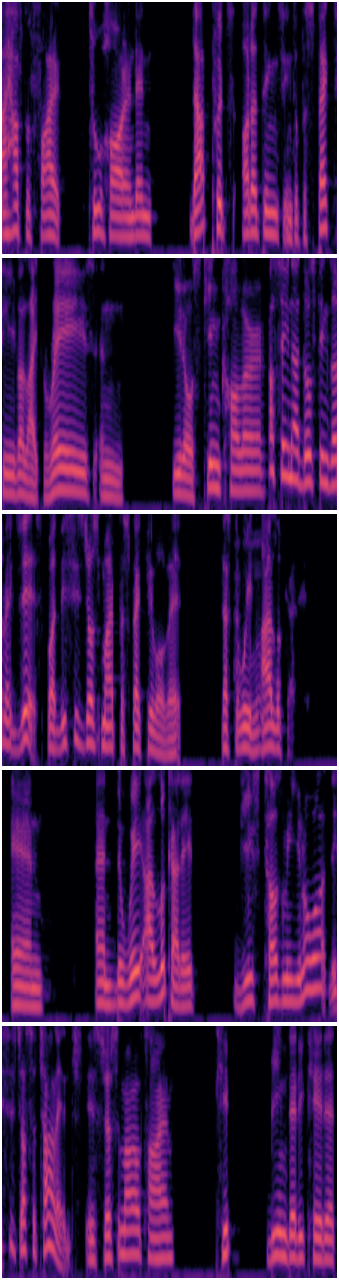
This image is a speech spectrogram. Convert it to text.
I have to fight too hard. And then that puts other things into perspective, uh, like race and you know, skin color. I'm not saying that those things don't exist, but this is just my perspective of it. That's the way I look at it. And and the way I look at it gives tells me, you know what, this is just a challenge. It's just a matter of time. Keep being dedicated,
